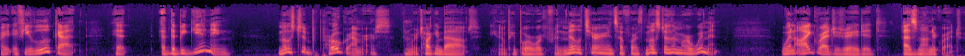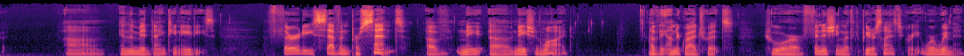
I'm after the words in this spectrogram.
Right? If you look at it at the beginning, most of the programmers, and we're talking about you know people who are working for the military and so forth, most of them are women. When I graduated as an undergraduate uh, in the mid 1980s, 37% of na- uh, nationwide of the undergraduates who are finishing with a computer science degree were women.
